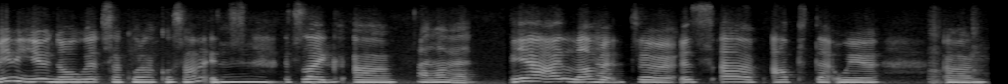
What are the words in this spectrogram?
Maybe you know it, Sakurako-san. It's Mm, it's like uh, I love it. yeah, I love Yeah. it too. It's a app that where um,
